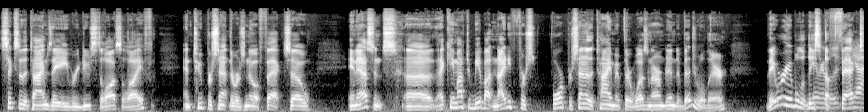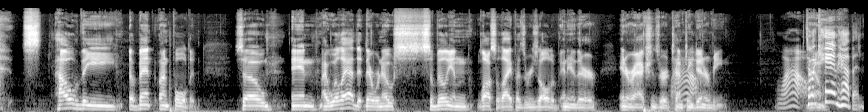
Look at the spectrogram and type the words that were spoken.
six of the times they reduced the loss of life, and two percent there was no effect. So, in essence, uh, that came out to be about 90 4% of the time, if there was an armed individual there, they were able to at least affect yeah. how the event unfolded. So, and I will add that there were no civilian loss of life as a result of any of their interactions or attempting wow. to intervene. Wow. So it can happen.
